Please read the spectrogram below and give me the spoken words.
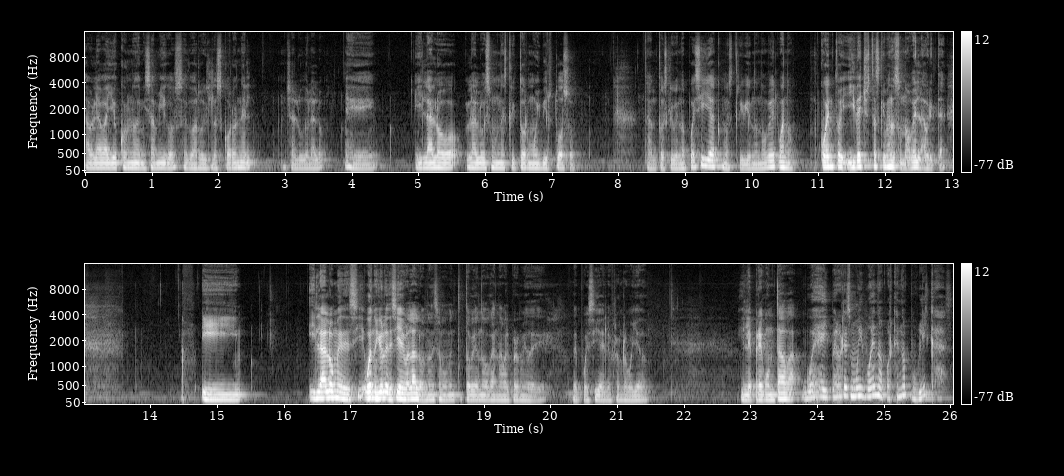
hablaba yo con uno de mis amigos, Eduardo Islas Coronel. Un saludo, Lalo. Eh, y Lalo, Lalo es un escritor muy virtuoso tanto escribiendo poesía como escribiendo novela, bueno, cuento, y de hecho está escribiendo su novela ahorita. Y, y Lalo me decía, bueno, yo le decía a Lalo, ¿no? en ese momento todavía no ganaba el premio de, de poesía, el Efraín Rebolledo. Y le preguntaba, güey, pero eres muy bueno, ¿por qué no publicas?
